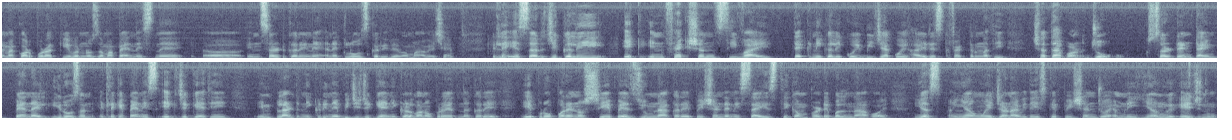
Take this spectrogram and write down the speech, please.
એમાં કોર્પોરા કેવરનોઝામાં પેનિસને ઇન્સર્ટ કરીને એને ક્લોઝ કરી દેવામાં આવે છે. એટલે એ સર્જિકલી એક ઇન્ફેક્શન સિવાય ટેકનિકલી કોઈ બીજા કોઈ હાઈ રિસ્ક ફેક્ટર નથી. છતાં પણ જો સર્ટેન ટાઈમ પેનાઇલ ઇરોઝન એટલે કે પેનિસ એક જગ્યાએથી ઇમ્પ્લાન્ટ નીકળીને બીજી જગ્યાએ નીકળવાનો પ્રયત્ન કરે, એ પ્રોપર એનો શેપ એઝ્યુમ ના કરે પેશન્ટ એની સાઇઝથી કમ્ફર્ટેબલ ના હોય. યસ અહીંયા હું એ જણાવી દઈશ કે પેશન્ટ જો એમની યંગ એજનું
